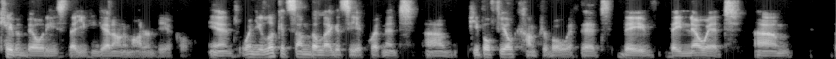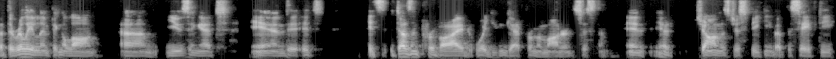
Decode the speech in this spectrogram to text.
capabilities that you can get on a modern vehicle. And when you look at some of the legacy equipment, um, people feel comfortable with it. They they know it, um, but they're really limping along um, using it, and it, it's it's it doesn't provide what you can get from a modern system. And you know, John was just speaking about the safety.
